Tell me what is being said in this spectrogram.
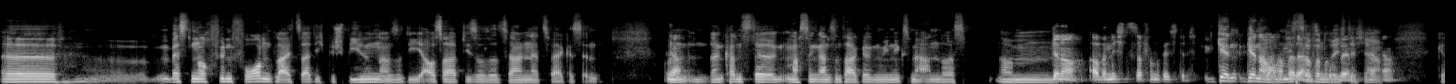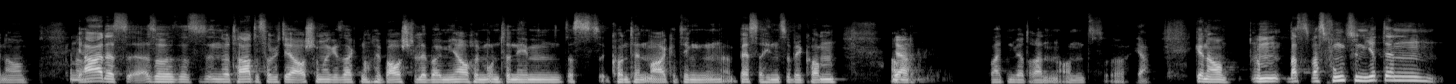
äh, am besten noch fünf Foren gleichzeitig bespielen, also die außerhalb dieser sozialen Netzwerke sind. Und ja. dann kannst du, machst du den ganzen Tag irgendwie nichts mehr anderes. Ähm, genau, aber nichts davon richtig. Gen genau, nichts davon richtig, ja. ja. Genau. genau. Ja, das, also das ist in der Tat, das habe ich dir auch schon mal gesagt, noch eine Baustelle bei mir auch im Unternehmen, das Content Marketing besser hinzubekommen. Aber ja. arbeiten wir dran und äh, ja, genau. Ähm, was, was funktioniert denn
